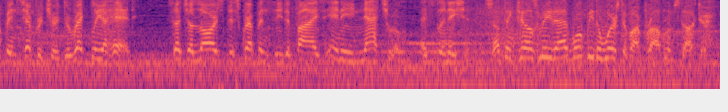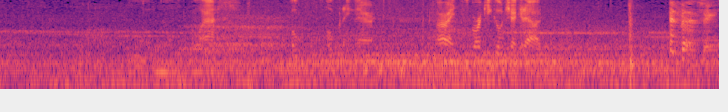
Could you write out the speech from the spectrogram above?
Drop in temperature directly ahead. Such a large discrepancy defies any natural explanation. Something tells me that won't be the worst of our problems, Doctor. Glass op- opening there. Alright, Sparky, go check it out. Advancing.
